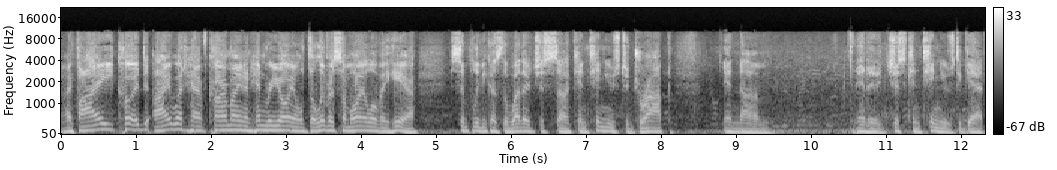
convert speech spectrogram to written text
If I could, I would have Carmine and Henry Oil deliver some oil over here simply because the weather just uh, continues to drop and um, and it just continues to get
